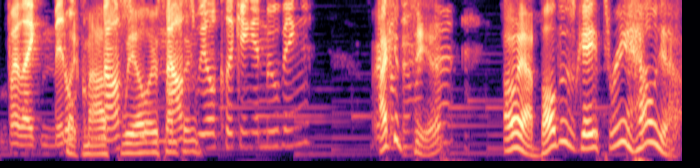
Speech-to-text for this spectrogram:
by like middle Like mouse wheel or something. mouse wheel clicking and moving. I could see like it. that. Oh yeah, Baldur's Gate 3, hell yeah.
